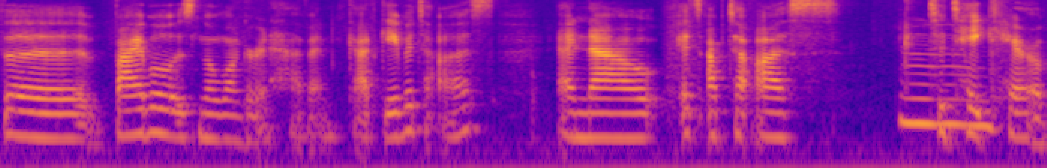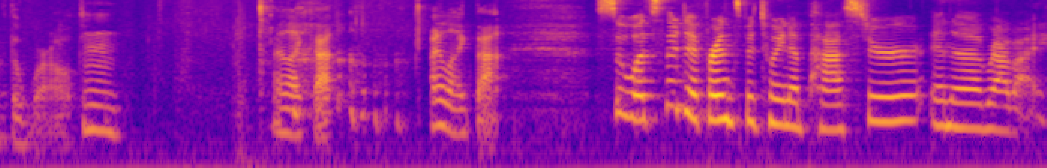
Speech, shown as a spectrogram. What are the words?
the Bible is no longer in heaven. God gave it to us, and now it's up to us to mm. take care of the world. Mm. I like that. I like that. So, what's the difference between a pastor and a rabbi?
